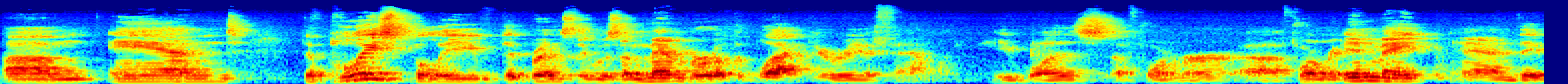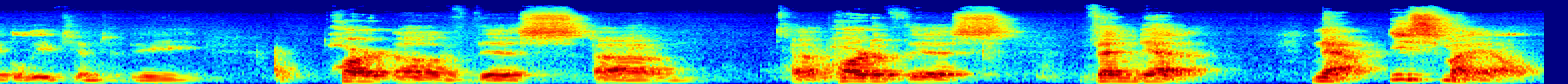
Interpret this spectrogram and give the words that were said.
Um, and the police believed that Brinsley was a member of the Black Guerrilla family. He was a former, uh, former inmate, and they believed him to be part of this, um, uh, part of this vendetta. Now, Ismail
